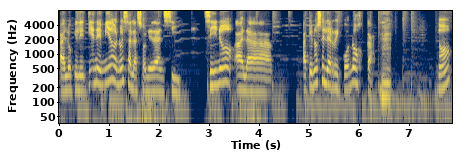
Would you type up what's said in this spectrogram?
a lo que le tiene miedo no es a la soledad en sí, sino a la a que no se le reconozca, mm. ¿no?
